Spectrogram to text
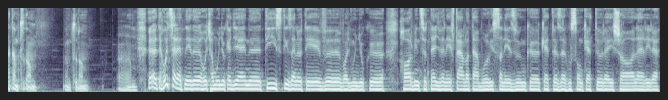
Hát nem tudom, nem tudom. Te hogy szeretnéd, hogyha mondjuk egy ilyen 10-15 év, vagy mondjuk 35-40 év távlatából visszanézünk 2022-re és a Larry-re,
